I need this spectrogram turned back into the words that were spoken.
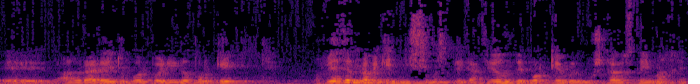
eh, Adoraré tu cuerpo herido, porque os voy a hacer una pequeñísima explicación de por qué voy a buscar esta imagen.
